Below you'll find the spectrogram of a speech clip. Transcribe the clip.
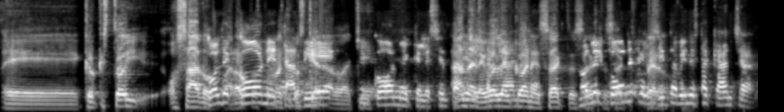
Eh, creo que estoy osado. Gol de Cone que también. Cone que le sienta Ándale, bien gol del Cone, cancha. exacto. Gol exacto, Cone exacto, que le sienta bien esta cancha.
